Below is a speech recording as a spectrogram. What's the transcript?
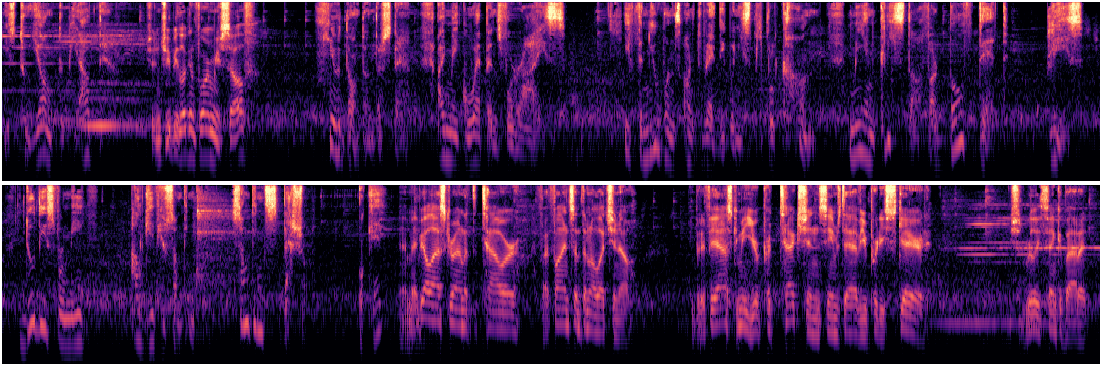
He's too young to be out there. Shouldn't you be looking for him yourself? You don't understand. I make weapons for eyes. If the new ones aren't ready when his people come, me and Kristoff are both dead. Please, do this for me. I'll give you something good. Something special. Okay? Yeah, maybe I'll ask around at the tower. If I find something, I'll let you know. But if you ask me, your protection seems to have you pretty scared. You should really think about it.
